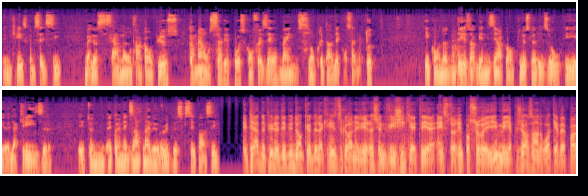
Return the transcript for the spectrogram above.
une crise comme celle-ci, ben là, ça montre encore plus comment on savait pas ce qu'on faisait, même si on prétendait qu'on savait tout, et qu'on a désorganisé encore plus le réseau. Et euh, la crise euh, est, est un exemple malheureux de ce qui s'est passé. Et Pierre, depuis le début donc de la crise du coronavirus, il y a une vigie qui a été euh, instaurée pour surveiller, mais il y a plusieurs endroits qui n'avaient pas,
